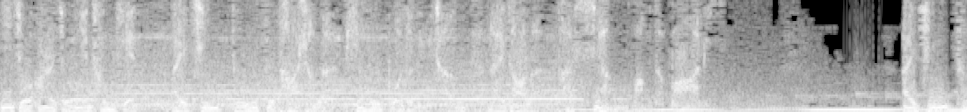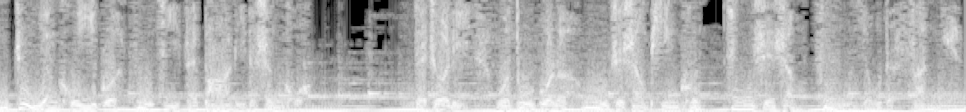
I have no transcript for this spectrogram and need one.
一九二九年春天，艾青独自踏上了漂泊的旅程，来到了他向往的巴黎。艾青曾这样回忆过自己在巴黎的生活：在这里，我度过了物质上贫困、精神上自由的三年。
